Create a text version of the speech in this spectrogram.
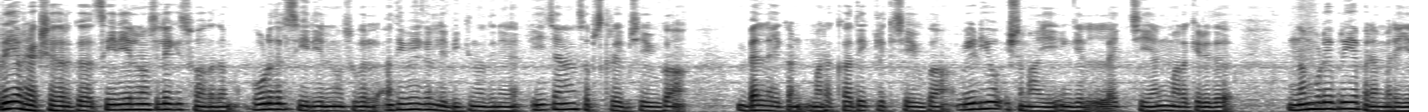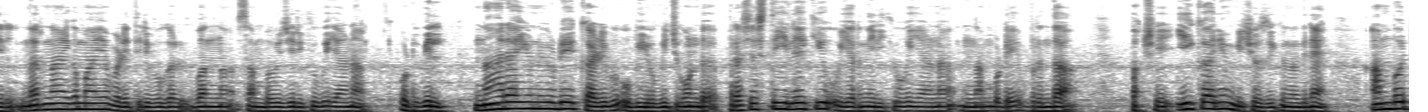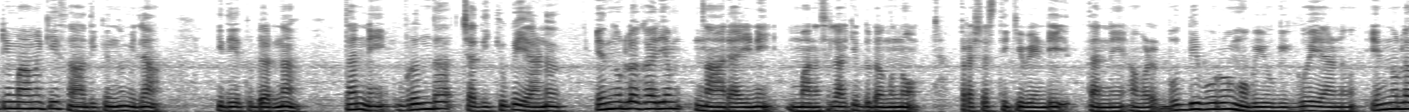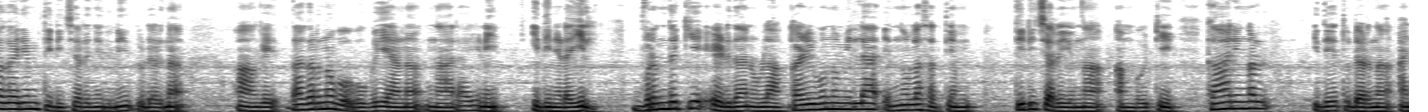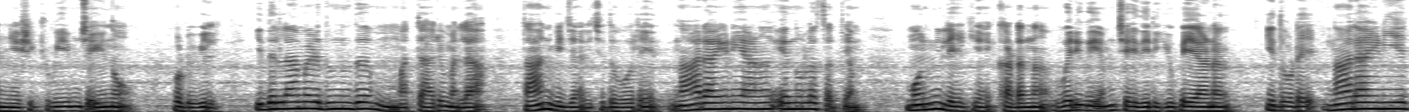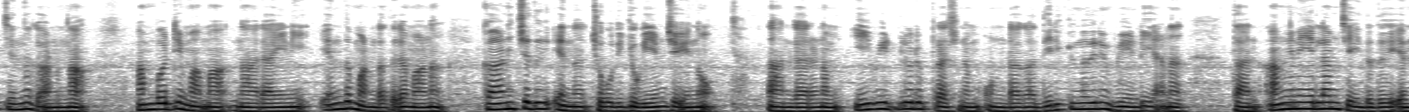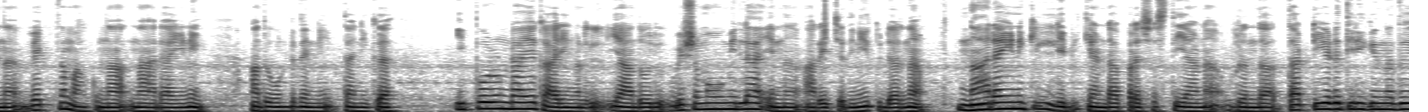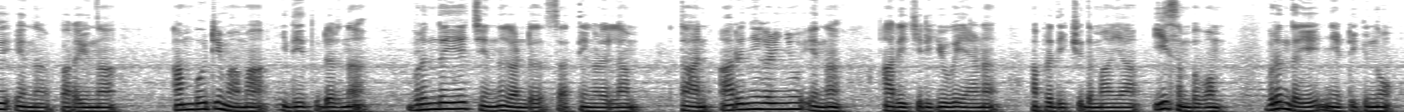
പ്രിയ പ്രേക്ഷകർക്ക് സീരിയൽ ന്യൂസിലേക്ക് സ്വാഗതം. കൂടുതൽ സീരിയൽ ന്യൂസുകൾ അതിവേഗം ലഭിക്കുന്നതിന് ഈ ചാനൽ സബ്സ്ക്രൈബ് ചെയ്യുക ബെൽ ഐക്കൺ മറക്കാതെ ക്ലിക്ക് ചെയ്യുക. വീഡിയോ ഇഷ്ടമായി എങ്കിൽ ലൈക്ക് ചെയ്യാൻ മറക്കരുത്. നമ്മുടെ പ്രിയ പരമ്പരയിൽ നിർണായകമായ വഴിത്തിരിവുകൾ വന്ന് സംഭവിച്ചിരിക്കുകയാണ് ഒടുവിൽ. നാരായണിയുടെ കഴിവ് ഉപയോഗിച്ചുകൊണ്ട് പ്രശസ്തിയിലേക്ക് ഉയർന്നിരിക്കുകയാണ് നമ്മുടെ വൃന്ദ. പക്ഷേ ഈ കാര്യം വിശ്വസിക്കുന്നതിന് അമ്പോറ്റിമാമയ്ക്ക് സാധിക്കുന്നുമില്ല. ഇതേ തുടർന്ന് തന്നെ വൃന്ദ ചതിക്കുകയാണ് എന്നുള്ള കാര്യം നാരായണി മനസ്സിലാക്കി തുടങ്ങുന്നു. പ്രശസ്തിക്ക് വേണ്ടി തന്നെ അവൾ ബുദ്ധിപൂർവം ഉപയോഗിക്കുകയാണ് എന്നുള്ള കാര്യം തിരിച്ചറിഞ്ഞതിനെ തുടർന്ന് ആകെ തകർന്നു പോവുകയാണ് നാരായണി. ഇതിനിടയിൽ വൃന്ദയ്ക്ക് എഴുതാനുള്ള കഴിവൊന്നുമില്ല എന്നുള്ള സത്യം തിരിച്ചറിയുന്ന അമ്പൂറ്റി കാര്യങ്ങൾ ഇതേ തുടർന്ന് അന്വേഷിക്കുകയും ചെയ്യുന്നു. ഒടുവിൽ ഇതെല്ലാം എഴുതുന്നത് മറ്റാരുമല്ല. താൻ വിചാരിച്ചതുപോലെ നാരായണിയാണ് എന്നുള്ള സത്യം മുന്നിലേക്ക് കടന്ന് വരികയും ചെയ്തിരിക്കുകയാണ്. ഇതോടെ നാരായണിയെ ചെന്ന് കാണുന്ന അമ്പൂറ്റി മാമ നാരായണി എന്ത് മണ്ടതരമാണ് കാണിച്ചത്? എന്ന് ചോദിക്കുകയും ചെയ്യുന്നു. താൻ കാരണം ഈ വീട്ടിലൊരു പ്രശ്നം ഉണ്ടാകാതിരിക്കുന്നതിനു വേണ്ടിയാണ് താൻ അങ്ങനെയെല്ലാം ചെയ്തത് എന്ന് വ്യക്തമാക്കുന്ന നാരായണി. അതുകൊണ്ട് തന്നെ തനിക്ക് ഇപ്പോഴുണ്ടായ കാര്യങ്ങളിൽ യാതൊരു വിഷമവുമില്ല എന്ന് അറിയിച്ചതിനെ തുടർന്ന് നാരായണിക്ക് ലഭിക്കേണ്ട പ്രശസ്തിയാണ് വൃന്ദ തട്ടിയെടുത്തിരിക്കുന്നത് എന്ന് പറയുന്ന അമ്പൂറ്റി മാമ ഇതേ തുടർന്ന് വൃന്ദയെ ചെന്ന് കണ്ട് സത്യങ്ങളെല്ലാം താൻ അറിഞ്ഞു കഴിഞ്ഞു എന്ന് അറിയിച്ചിരിക്കുകയാണ്. അപ്രതീക്ഷിതമായ ഈ സംഭവം വൃന്ദയെ ഞെട്ടിക്കുന്നു.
